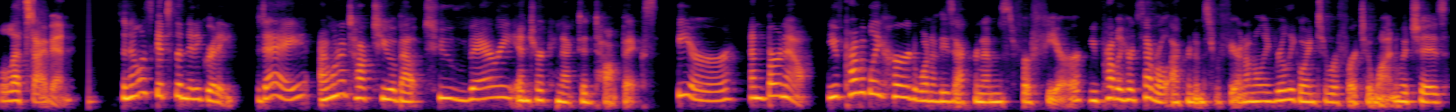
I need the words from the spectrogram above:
Let's dive in. So, now let's get to the nitty gritty. Today, I want to talk to you about two very interconnected topics fear and burnout. You've probably heard one of these acronyms for fear. You've probably heard several acronyms for fear, and I'm only really going to refer to one, which is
